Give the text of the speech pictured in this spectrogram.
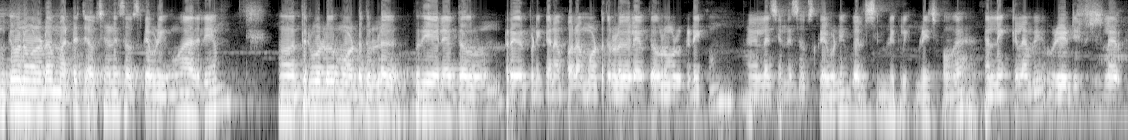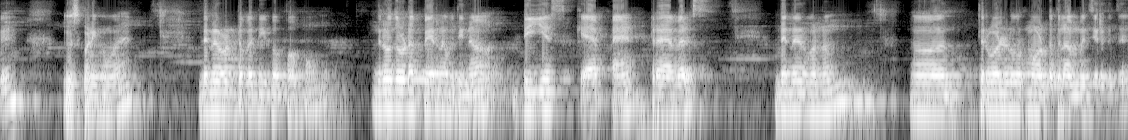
முக்கியமான நம்மளோட மற்ற ஜாப் சேனலை சப்ஸ்கிரைப் பண்ணிக்கோங்க. அதுலேயும் திருவள்ளூர் மாவட்டத்தில் உள்ள புதிய வேலைவாய்ப்பு தகவலும் டிரைவர் பணிக்கான பல மாவட்டத்தில் உள்ள வேலைவாய்ப்பு தகவலும் உங்களுக்கு கிடைக்கும். எல்லா சேனலையும் சப்ஸ்கிரைப் பண்ணி பெல் சிம்மில் கிளிக் பண்ணி வச்சுக்கோங்க. லிங்க் எல்லாமே வீடியோ டிஸ்கிரிப்ஷனில் இருக்குது யூஸ் பண்ணிக்கோங்க. இந்த நிறுவனத்தை பற்றி இப்போ பார்ப்போம். இந்த நிறுவனத்தோட பேர் என்ன பார்த்தீங்கன்னா டிஎஸ் கேப் அண்ட் ட்ராவல்ஸ் இந்த நிறுவனம் திருவள்ளூர் மாவட்டத்தில் அமைஞ்சிருக்குது.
